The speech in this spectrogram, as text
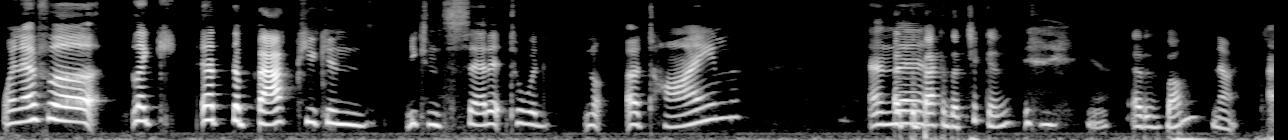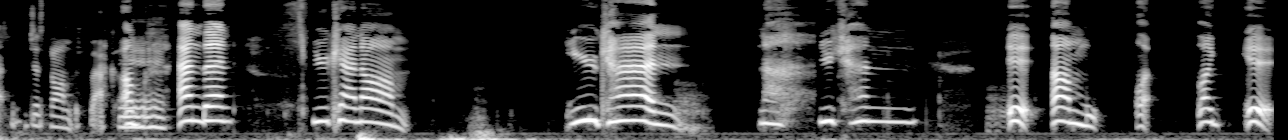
whenever like at the back you can you can set it to a a time and then At the back of the chicken, yeah at his bum. no just on the back um and then you can um you can you can it um li- like it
